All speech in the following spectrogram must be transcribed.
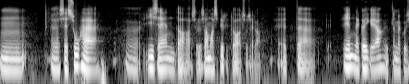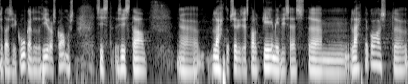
mm,, äh, see suhe iseenda sellesama spirituaalsusega, et ennekõike jah, ütleme, kui sedasi guugeldada Hiiros Kaamust, siis, siis ta Äh, lähtub sellisest alkeemilisest ähm, lähtekohast äh,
